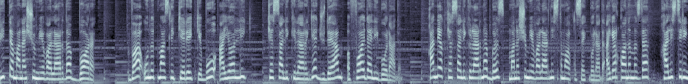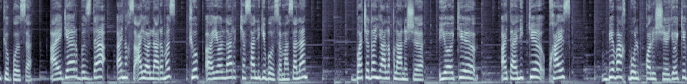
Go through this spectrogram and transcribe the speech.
bitta mana shu mevalarda bor. Va unutmaslik kerakki bu ayollik kasalliklariga judayam foydali bo'ladi. Qanday kasalliklarni biz mana shu mevalarni iste'mol qilsak bo'ladi? Agar qonimizda xolesterin ko'p bo'lsa agar bizda ayniqsa ayollarimiz ko'p ayollar kasalligi bo'lsa masalan bachadon yalliqlanishi yoki aytaylikki hayz bevaqt bo'lib qolishi yoki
